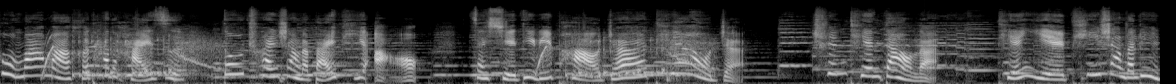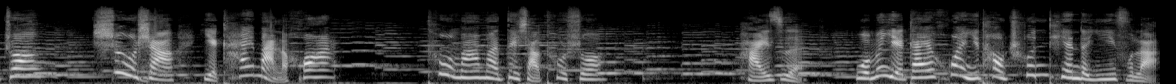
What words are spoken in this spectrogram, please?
兔妈妈和她的孩子都穿上了白皮袄，在雪地里跑着跳着。春天到了，田野披上了绿装，树上也开满了花。兔妈妈对小兔说：“孩子，我们也该换一套春天的衣服了。”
